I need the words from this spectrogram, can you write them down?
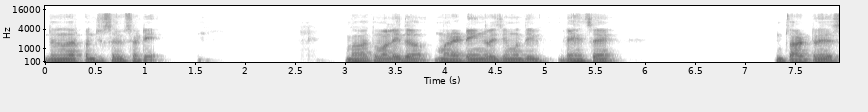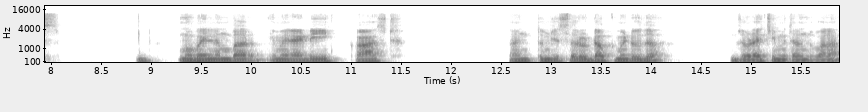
दोन हजार पंचवीससाठी बघा तुम्हाला इथं मराठी इंग्रजीमध्ये लिहायचं आहे. तुमचा address mobile number email I D caste आणि तुमचे सर्व डॉक्युमेंट उद्या जोडायचे मित्रांनो तुम्हाला.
